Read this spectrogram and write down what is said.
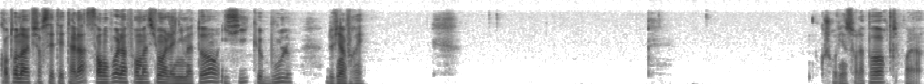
quand on arrive sur cet état-là, ça envoie l'information à l'animator ici que boule devient vrai. je reviens sur la porte, voilà.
